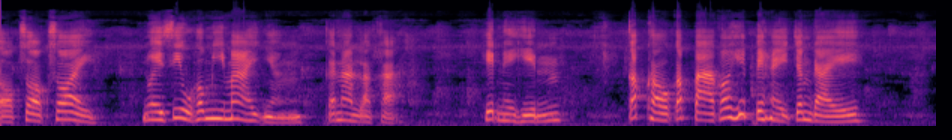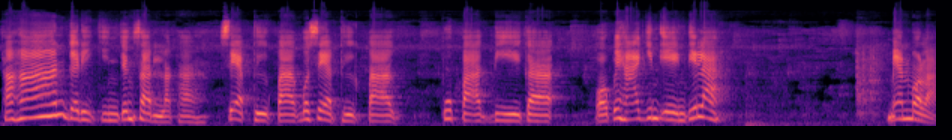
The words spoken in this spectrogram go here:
ตอกซอกซ้อย หน่วยซิ่วเขามีมาอีกอย่าง ก็นั่นล่ะค่ะเฮ็ดให้เห็น กับเขากับปลาเขาเฮ็ดไปให้จังใดทหารก็ได้กินจังสั่นล่ะค่ะแซ่บถือปากบ่แซ่บถือปาก ผู้ปากดีก็ออกไปหากินเองติล่ะ แม่นบ่ล่ะ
